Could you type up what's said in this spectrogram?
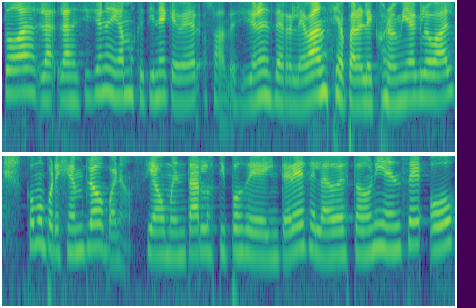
todas las decisiones, digamos, que tiene que ver, o sea, decisiones de relevancia para la economía global, como por ejemplo, bueno, si aumentar los tipos de interés del lado estadounidense o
